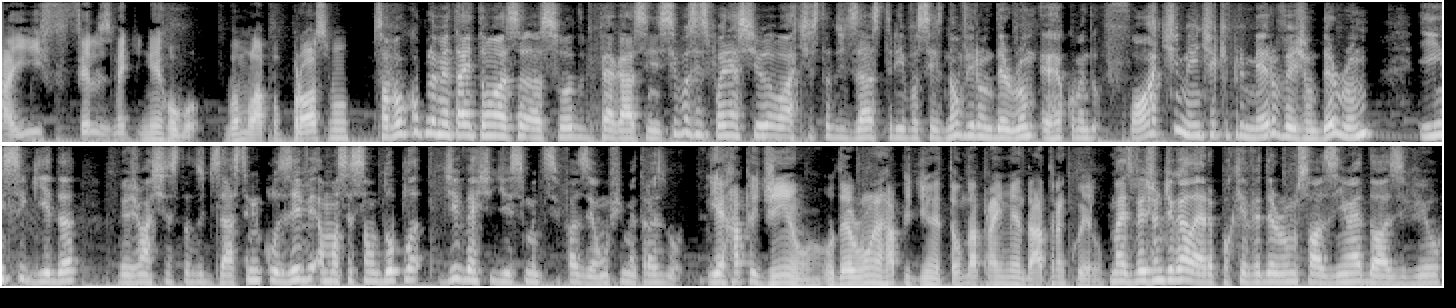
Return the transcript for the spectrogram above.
Tá aí, felizmente ninguém roubou. Vamos lá pro próximo. Só vou complementar então a, a sua pegar assim. Se vocês forem assistir o Artista do Desastre e vocês não viram The Room, eu recomendo fortemente que primeiro vejam The Room e em seguida vejam Artista do Desastre. Inclusive, é uma sessão dupla divertidíssima de se fazer, um filme atrás do outro. E é rapidinho, o The Room é rapidinho, então dá pra emendar tranquilo. Mas vejam de galera, porque ver The Room sozinho é dose, viu?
